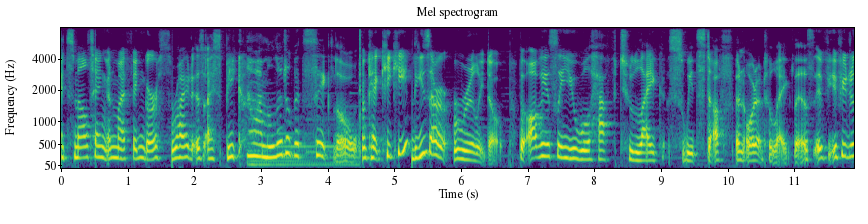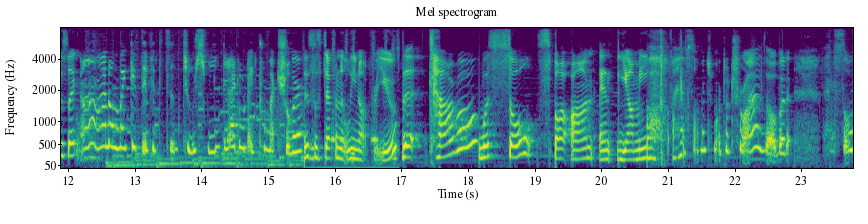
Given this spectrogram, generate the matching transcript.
it's melting in my fingers right as I speak. Now I'm a little bit sick though. Okay, Kiki, these are really dope. But obviously you will have to like sweet stuff in order to like this. If, if you're just like, oh, I don't like it if it's too sweet, I don't like too much sugar. This is definitely not for you. The taro was so spot on and yummy. Oh, I have so much more to try though, but that's so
